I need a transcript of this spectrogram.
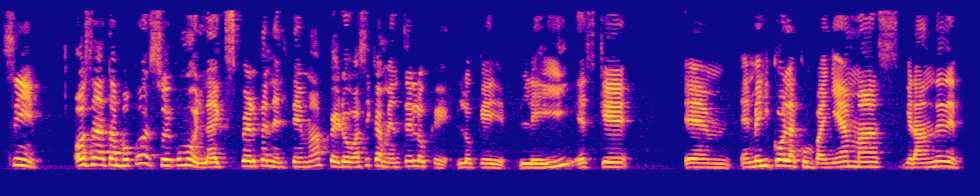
Sí, o sea, tampoco soy como la experta en el tema, pero básicamente lo que, lo que leí es que em, en México la compañía más grande de,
